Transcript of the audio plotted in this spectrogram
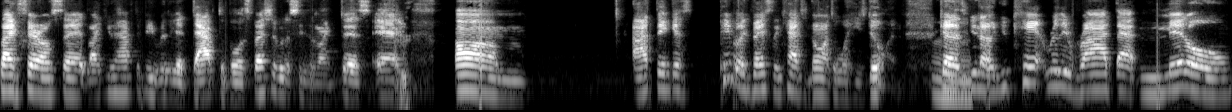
Like Pharaoh said, like you have to be really adaptable, especially with a season like this. And um I think it's people are basically catching on to what he's doing. Because Mhm. you know, you can't really ride that middle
